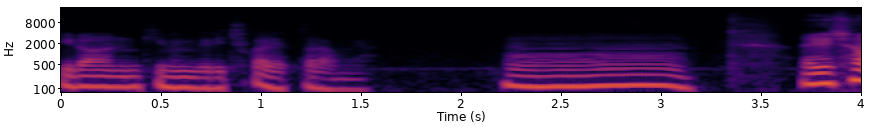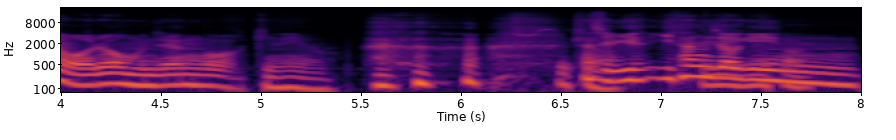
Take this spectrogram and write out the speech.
이런 기능들이 추가됐더라고요. 음, 이게 참 어려운 문제인 것 같긴 해요. 사실 이, 그래서-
